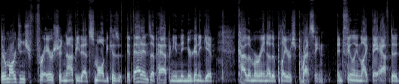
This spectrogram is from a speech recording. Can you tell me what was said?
Their margin for error should not be that small because if that ends up happening, then you're going to get Kyler Murray and other players pressing and feeling like they have to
